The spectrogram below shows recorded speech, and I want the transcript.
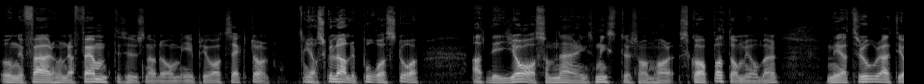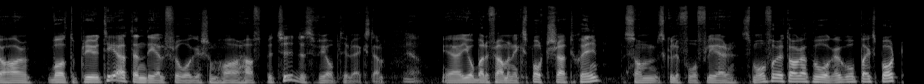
Ungefär 150 000 av dem är i privat sektor. Jag skulle aldrig påstå att det är jag som näringsminister som har skapat de jobben. Men jag tror att jag har valt att prioritera en del frågor som har haft betydelse för jobbtillväxten. Ja. Jag jobbade fram en exportstrategi som skulle få fler små företag att våga gå på export.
